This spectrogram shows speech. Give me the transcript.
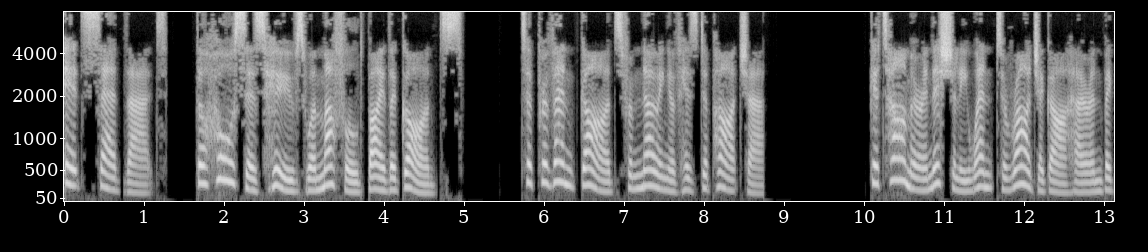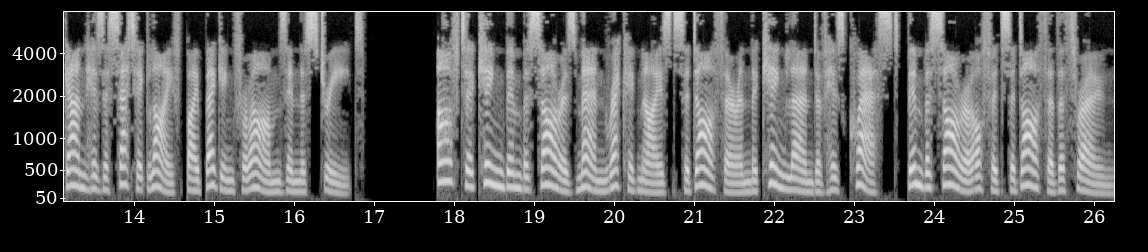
It's said that, the horse's hooves were muffled by the gods, to prevent guards from knowing of his departure. Gautama initially went to Rajagaha and began his ascetic life by begging for alms in the street. After King Bimbisara's men recognized Siddhartha and the king learned of his quest, Bimbisara offered Siddhartha the throne.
